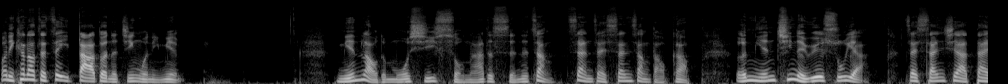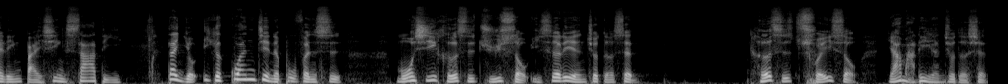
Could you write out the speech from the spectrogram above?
哦，你看到在这一大段的经文里面，年老的摩西手拿着神的杖站在山上祷告，而年轻的约书亚在山下带领百姓杀敌。但有一个关键的部分是。摩西何时举手，以色列人就得胜；何时垂手，亚玛利人就得胜。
